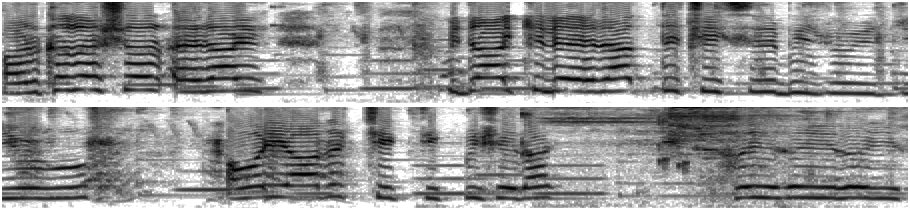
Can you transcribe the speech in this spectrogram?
Arkadaşlar Eray bir dahakine Eren de çeksin biz diyoruz. Ama yarın çekecekmiş Eray. Hayır hayır hayır.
